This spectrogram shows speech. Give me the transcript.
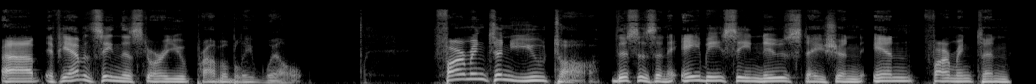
Uh, if you haven't seen this story, you probably will. Farmington, Utah. This is an ABC news station in Farmington,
